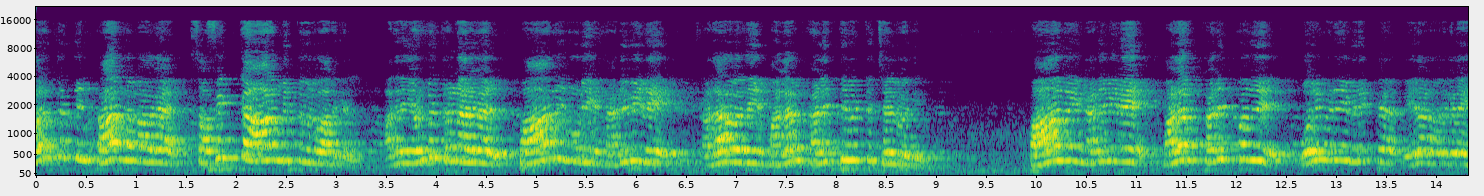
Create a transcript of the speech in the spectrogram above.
வருத்தத்தின் காரணமாக சபிக்க ஆரம்பித்து விடுவார்கள். அதனை என்று சொன்னார்கள் பாதையினுடைய நடுவிலே அதாவது மலம் கழித்துவிட்டு செல்வது. பாவை நடுவிலே மலம் கழிப்பது ஒரு விடயம் இருக்க வேளாண்வர்களே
